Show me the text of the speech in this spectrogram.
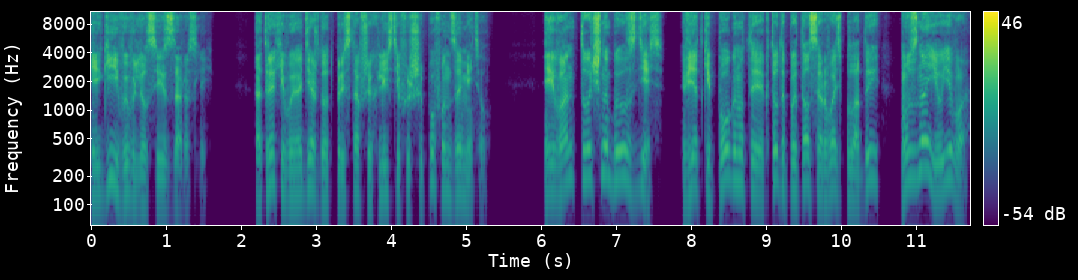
и Ги вывалился из зарослей. Отряхивая одежду от приставших листьев и шипов, он заметил. Иван точно был здесь. Ветки погнутые, кто-то пытался рвать плоды. Узнаю его.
